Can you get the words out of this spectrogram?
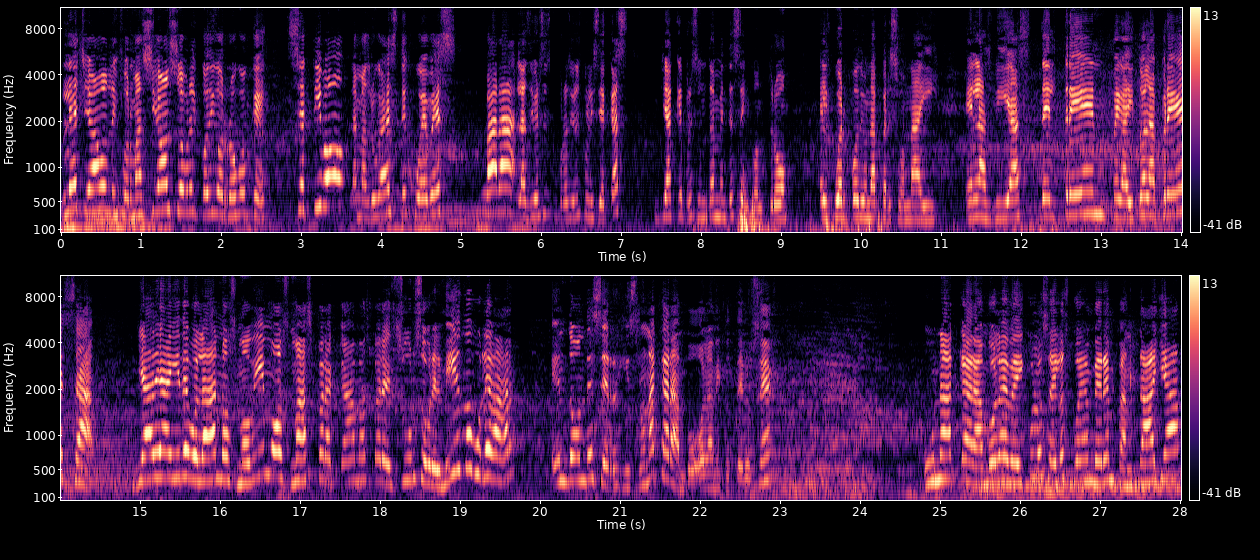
les llevamos la información sobre el código rojo que se activó la madrugada este jueves para las diversas corporaciones policíacas, ya que presuntamente se encontró el cuerpo de una persona ahí en las vías del tren, pegadito a la presa. Ya de ahí de volada nos movimos más para acá, más para el sur, sobre el mismo bulevar, en donde se registró una carambola, mitoteros, ¿eh? Una carambola de vehículos, ahí los pueden ver en pantalla.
